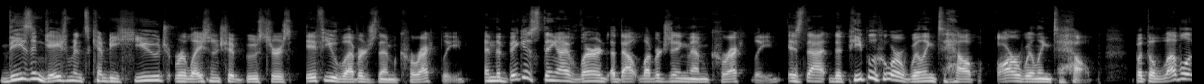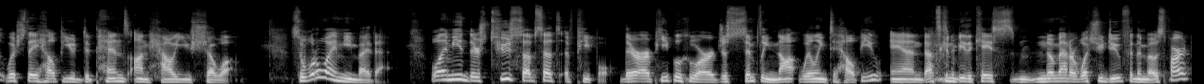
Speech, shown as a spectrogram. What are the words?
These engagements can be huge relationship boosters if you leverage them correctly. And the biggest thing I've learned about leveraging them correctly is that the people who are willing to help are willing to help, but the level at which they help you depends on how you show up. So, what do I mean by that? Well, I mean, there's two subsets of people. There are people who are just simply not willing to help you, and that's going to be the case no matter what you do for the most part.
